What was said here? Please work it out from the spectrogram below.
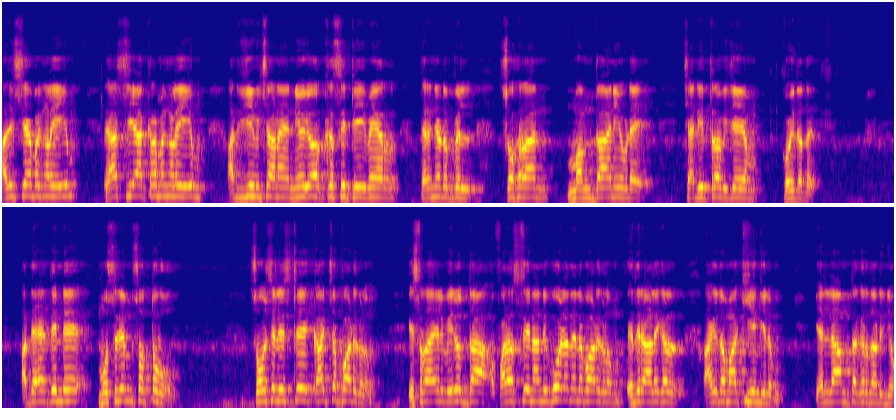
അധിക്ഷേപങ്ങളെയും രാഷ്ട്രീയാക്രമങ്ങളെയും അതിജീവിച്ചാണ് ന്യൂയോർക്ക് സിറ്റി മേയർ തെരഞ്ഞെടുപ്പിൽ സുഹ്റാൻ മംദാനിയുടെ ചരിത്ര വിജയം കൊയ്തത്. അദ്ദേഹത്തിന്റെ മുസ്ലിം സ്വത്വവും സോഷ്യലിസ്റ്റ് കാഴ്ചപ്പാടുകളും ഇസ്രായേൽ വിരുദ്ധ ഫലസ്തീൻ അനുകൂല നിലപാടുകളും എതിരാളികൾ ആയുധമാക്കിയെങ്കിലും എല്ലാം തകർന്നടിഞ്ഞു.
